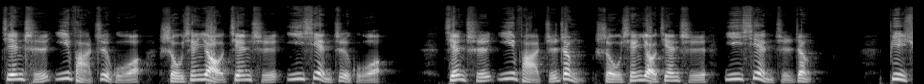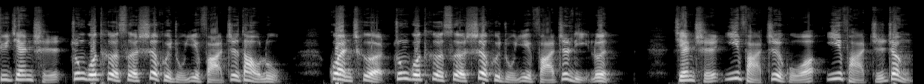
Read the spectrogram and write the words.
坚持依法治国，首先要坚持一线治国。坚持依法执政，首先要坚持一线执政，必须坚持中国特色社会主义法治道路，贯彻中国特色社会主义法治理论，坚持依法治国、依法执政、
